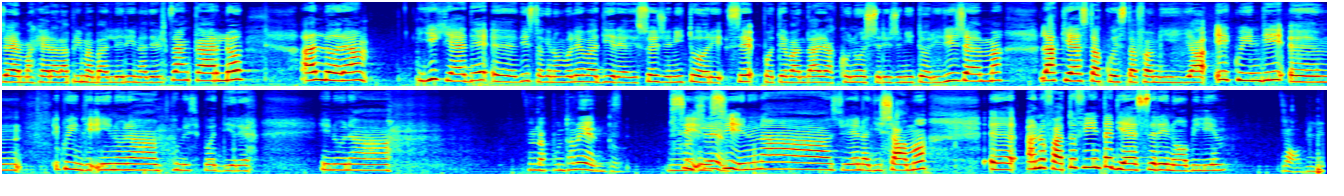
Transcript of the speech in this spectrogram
Gemma che era la prima ballerina del San Carlo, allora gli chiede, eh, visto che non voleva dire ai suoi genitori se poteva andare a conoscere i genitori di Gemma, l'ha chiesto a questa famiglia e quindi, ehm, quindi in una, come si può dire, in una... Un appuntamento? Sì, sì, in una scena, diciamo, eh, hanno fatto finta di essere nobili. Nobili.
